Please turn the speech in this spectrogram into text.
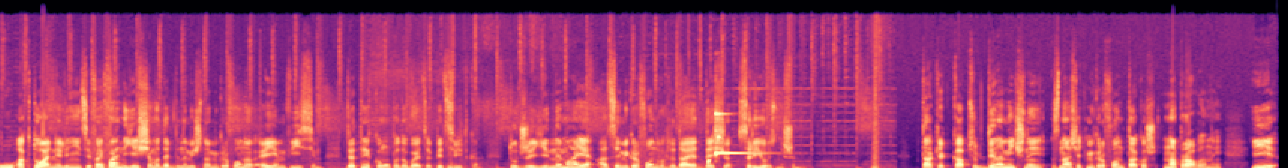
У актуальній лінійці Fi-Fine є ще модель динамічного мікрофону AM8 для тих, кому подобається підсвітка. Тут же її немає, а цей мікрофон виглядає дещо серйознішим. Так як капсуль динамічний, значить мікрофон також направлений. І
